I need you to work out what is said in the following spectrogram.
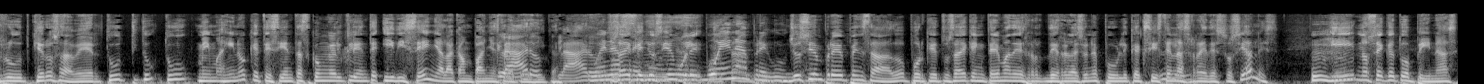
Ruth, quiero saber, tú, tú, tú me imagino que te sientas con el cliente y diseña la campaña Claro, estratégica. claro. Buena Tú sabes que yo pregunta, siempre- buena pregunta. Yo siempre he pensado, porque tú sabes que en tema de, de relaciones públicas existen las redes sociales. Y no sé qué tú opinas,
